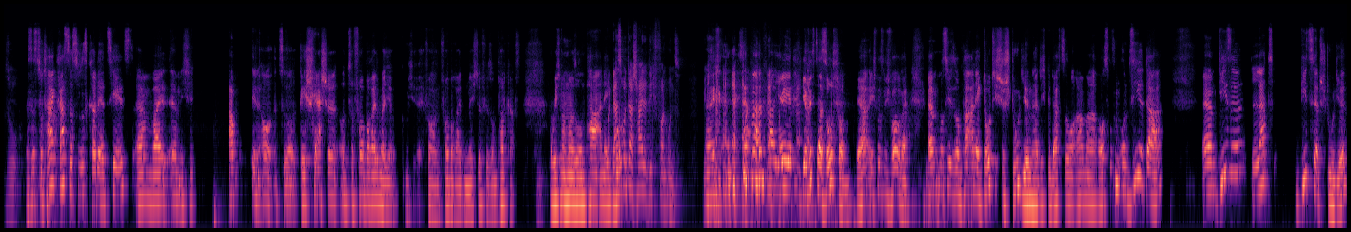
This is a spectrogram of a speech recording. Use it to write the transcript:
So. Es ist total krass, dass du das gerade erzählst, ähm, weil ähm, ich habe in, zur Recherche und zur Vorbereitung, weil ich mich vorbereiten möchte für so einen Podcast, habe ich nochmal so ein paar Anekdoten. Und das unterscheidet dich von uns. ihr, ihr, wisst das so schon, ja, ich muss mich vorbereiten. Ähm, muss ich so ein paar anekdotische Studien, hatte ich gedacht, so einmal rausrufen. Und siehe da, ähm, diese Lat-Bizeps-Studie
